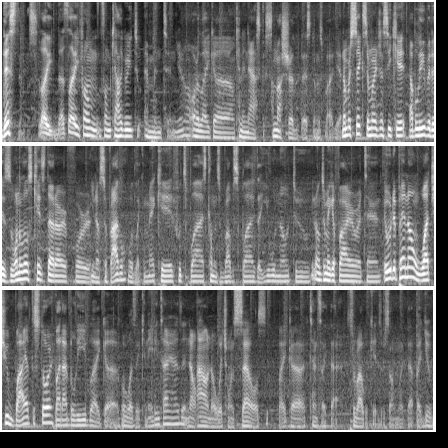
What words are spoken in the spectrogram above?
Distance, like that's like from from Calgary to Edmonton, you know, or like uh, Kananaskis. I'm not sure the distance, but yeah. Number six, emergency kit. I believe it is one of those kits that are for you know survival with like a med kit, food supplies, common survival supplies that you will know to you know to make a fire or a tent. It would depend on what you buy at the store, but I believe like uh, what was it? Canadian Tire has it? No, I don't know which one sells like uh, tents like that, survival kits or something like that. But you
